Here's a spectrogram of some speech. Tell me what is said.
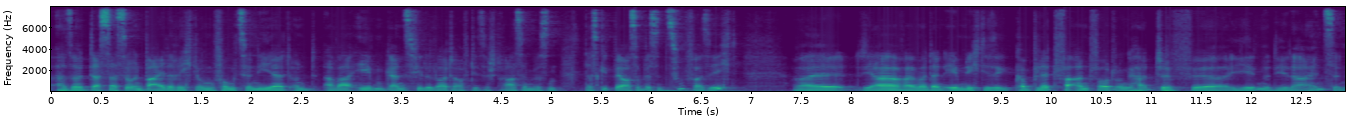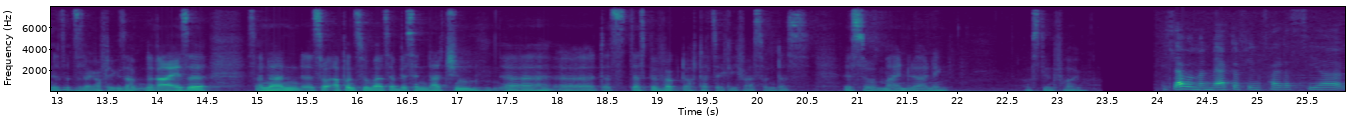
Also, dass das so in beide Richtungen funktioniert und aber eben ganz viele Leute auf diese Straße müssen, das gibt mir auch so ein bisschen Zuversicht, weil ja, weil man dann eben nicht diese Komplettverantwortung hatte für jeden und jede Einzelne sozusagen auf der gesamten Reise, sondern so ab und zu mal so ein bisschen natschen, äh, äh, das, das bewirkt auch tatsächlich was und das ist so mein Learning aus den Folgen. Ich glaube, man merkt auf jeden Fall, dass hier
